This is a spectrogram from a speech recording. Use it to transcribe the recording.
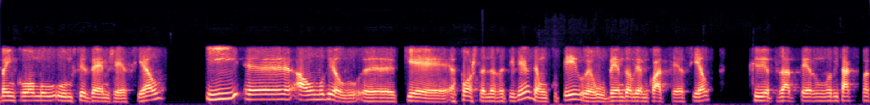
bem como o Mercedes AMG SL, e eh, há um modelo eh, que é aposta na rapidez, é um coupé, é o BMW M4 CSL, que apesar de ter um habitáculo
